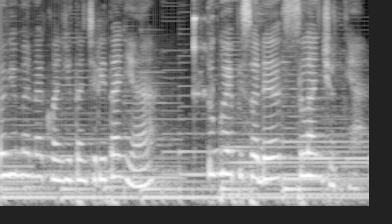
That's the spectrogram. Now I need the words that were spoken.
Bagaimana kelanjutan ceritanya? Tunggu episode selanjutnya.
